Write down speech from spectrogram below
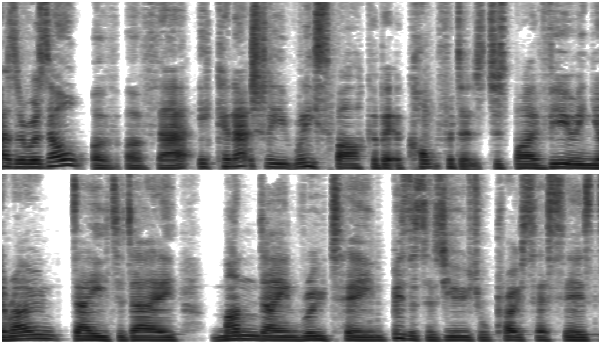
as a result of, of that, it can actually really spark a bit of confidence just by viewing your own day to day, mundane, routine, business as usual processes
